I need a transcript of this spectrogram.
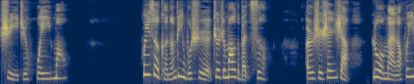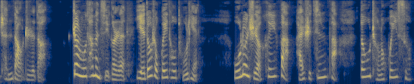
是一只灰猫。灰色可能并不是这只猫的本色，而是身上落满了灰尘导致的。正如他们几个人也都是灰头土脸。无论是黑发还是金发，都成了灰色。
